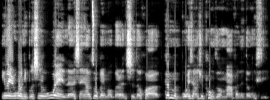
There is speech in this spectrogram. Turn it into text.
因为如果你不是为了想要做给某个人吃的话，根本不会想去碰这么麻烦的东西。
